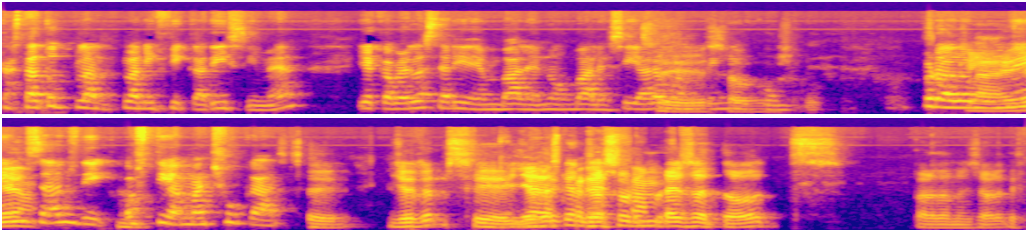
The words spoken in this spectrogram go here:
que està tot plan, planificadíssim, eh? I acabaré la sèrie dient, vale, no, vale, sí, ara Sí, ho entenc i compro. Però de Clar, moment, ella- saps? Dic, hòstia, m'ha xocat. Sí, jo, sí, jo Ja crec que ens ha sorprès a tots. Perdona, Jordi.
